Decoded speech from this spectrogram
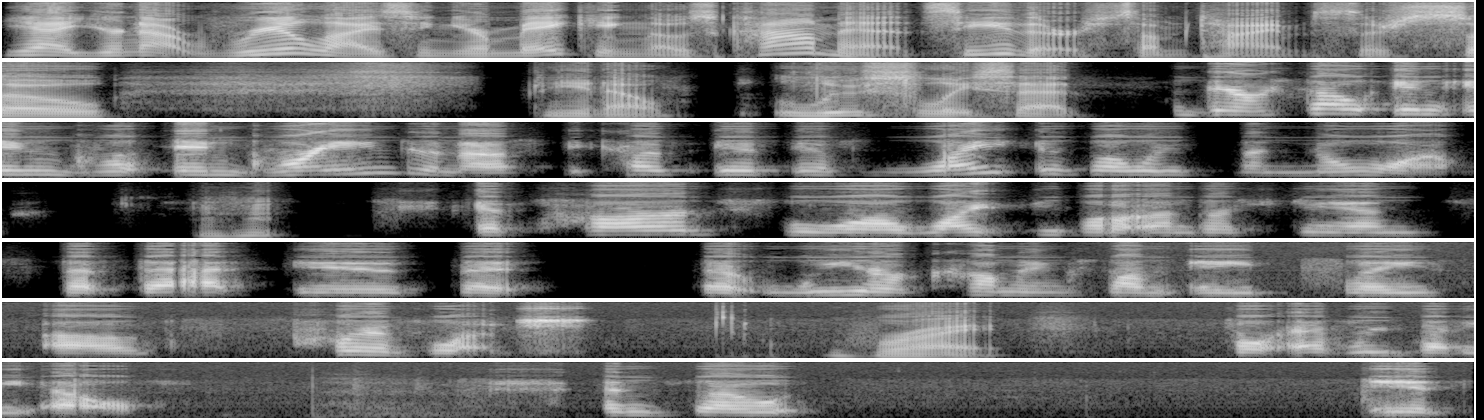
yeah, you're not realizing you're making those comments either sometimes. They're so, you know, loosely said. They're so in, in, ingrained in us because if, if white is always the norm, mm-hmm. it's hard for white people to understand that that is that that we are coming from a place of privilege. Right. For everybody else. And so it's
